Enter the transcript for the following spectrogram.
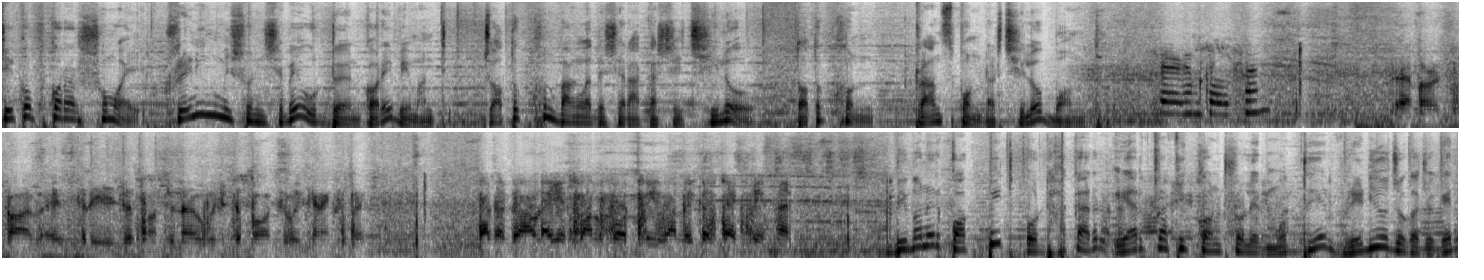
টেক অফ করার সময় ট্রেনিং মিশন হিসেবে উড্ডয়ন করে বিমানটি। যতক্ষণ বাংলাদেশের আকাশে ছিল, ততক্ষণ ট্রান্সপন্ডার ছিল বন্ধ। Sir 583, just want to know which departure we can expect. Dr. Ground, I guess 1431, we can expect বিমানের ককপিট ও ঢাকার এয়ার ট্রাফিক কন্ট্রোলের মধ্যে রেডিও যোগাযোগের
